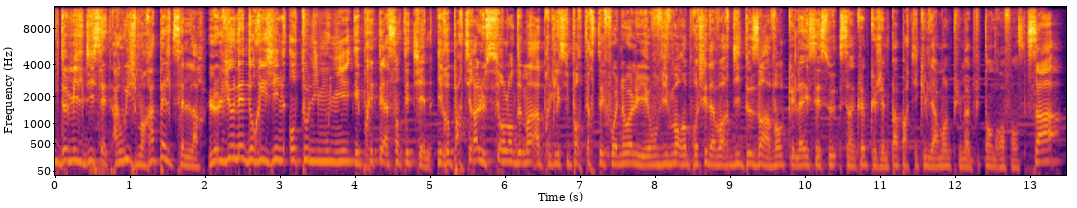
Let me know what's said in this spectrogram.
2017, hein. ah oui, je m'en rappelle de celle-là. Le Lyonnais d'origine Anthony Mounier est prêté à Saint-Etienne. Il repartira le surlendemain après que les supporters stéphanois lui ont vivement reproché d'avoir dit deux ans avant que la SSE, c'est un club que j'aime pas particulièrement depuis ma plus tendre enfance. Ça,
